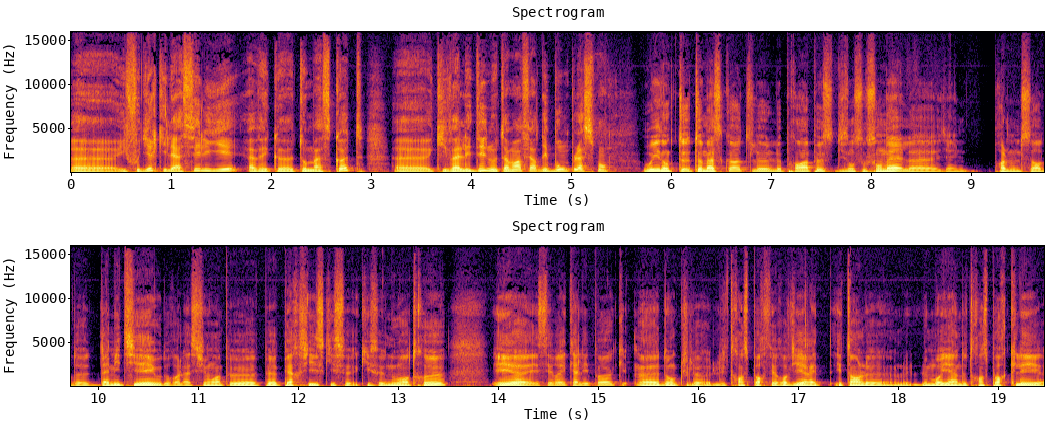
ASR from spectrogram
euh, il faut dire qu'il est assez lié avec Thomas Scott, qui va l'aider notamment à faire des bons placements. Oui, donc Th- Thomas Scott le, le prend un peu, disons, sous son aile. Il y a une, probablement une sorte d'amitié ou de relation un peu euh, père-fils qui se, qui noue entre eux. Et, euh, et c'est vrai qu'à l'époque, euh, donc le, transport ferroviaire étant le, moyen de transport clé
